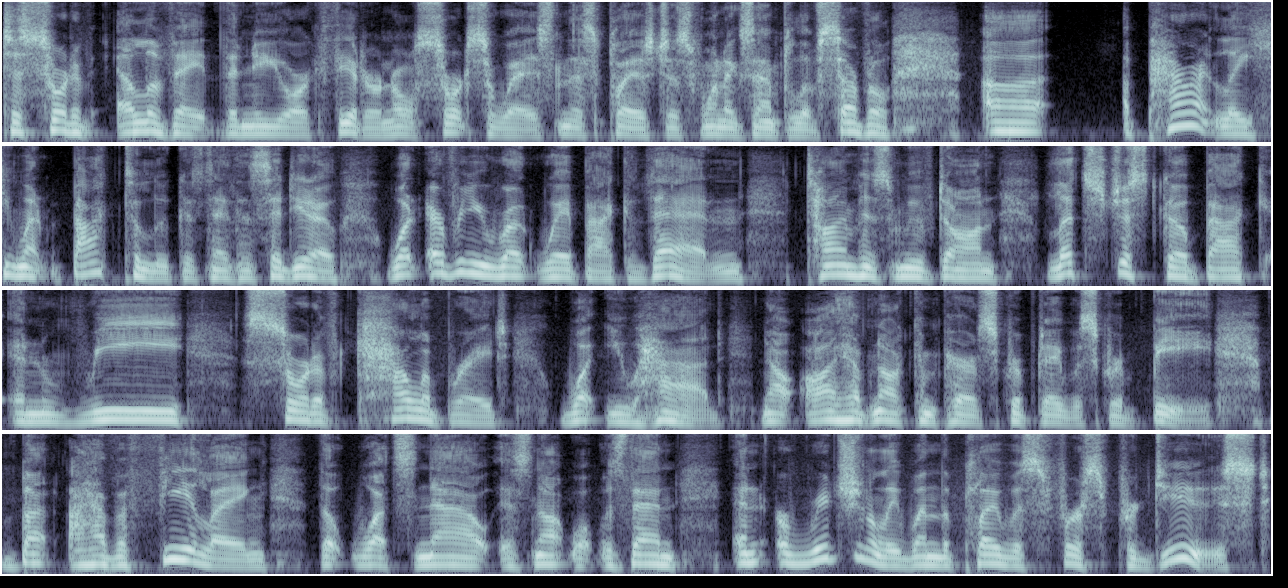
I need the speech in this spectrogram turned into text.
to sort of elevate the New York theater in all sorts of ways, and this play is just one example of several, uh, apparently he went back to Lucas Hnath and said, you know, whatever you wrote way back then, time has moved on. Let's just go back and re sort of calibrate what you had. Now, I have not compared script A with script B, but I have a feeling that what's now is not what was then. And originally, when the play was first produced,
